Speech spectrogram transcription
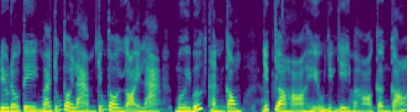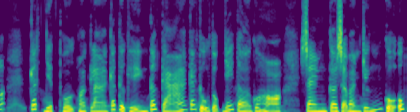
Điều đầu tiên mà chúng tôi làm, chúng tôi gọi là 10 bước thành công, giúp cho họ hiểu những gì mà họ cần có, cách dịch thuật hoặc là cách thực hiện tất cả các thủ tục giấy tờ của họ sang cơ sở bằng chứng của Úc,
